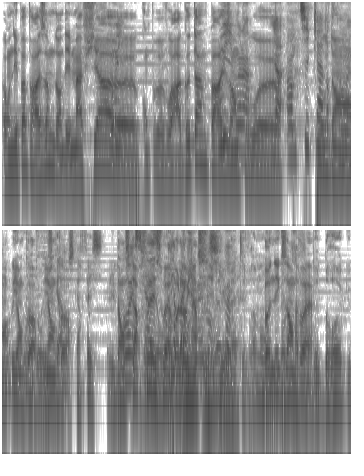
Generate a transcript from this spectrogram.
on n'est pas, par exemple, dans des mafias Oui. euh, qu'on peut voir à Gotham, par Oui, exemple, voilà. ou, euh, Il y a un petit ou cadre dans... encore, Dans et Scar- encore. Scarface. Dans Ouais, Scarface, ouais, voilà, Bon exemple, de drogue.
